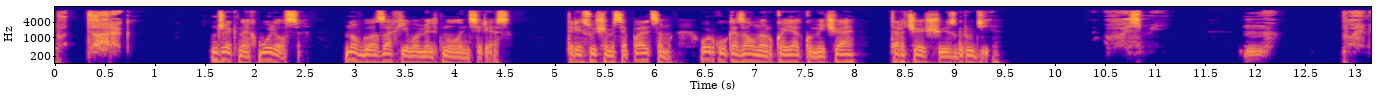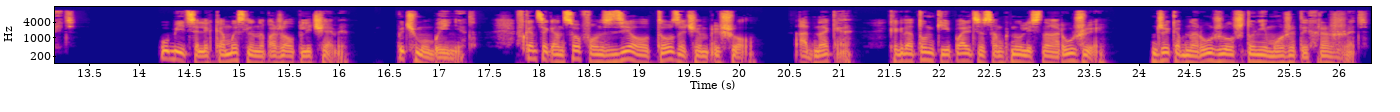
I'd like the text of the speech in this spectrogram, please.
подарок. Джек нахмурился, но в глазах его мелькнул интерес. Трясущимся пальцем орк указал на рукоятку меча, торчащую из груди. Возьми на память. Убийца легкомысленно пожал плечами. Почему бы и нет? В конце концов, он сделал то, зачем пришел. Однако, когда тонкие пальцы сомкнулись на оружии, Джек обнаружил, что не может их разжать.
